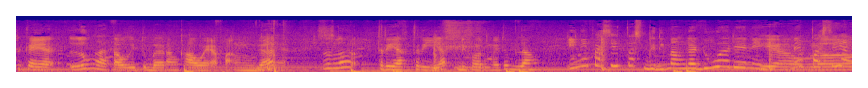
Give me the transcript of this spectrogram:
kayak lu nggak tahu itu barang KW apa enggak Iya. terus lo teriak-teriak di forum itu bilang ini pasti tas beli di Mangga dua deh nih Ya ini pasti yang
